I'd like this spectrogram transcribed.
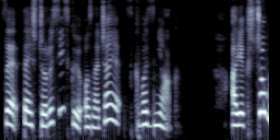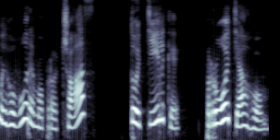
це те, що російською означає сквозняк. А якщо ми говоримо про час, то тільки протягом.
